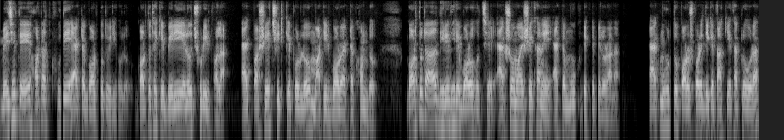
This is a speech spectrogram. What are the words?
মেঝেতে হঠাৎ খুদে একটা গর্ত তৈরি হলো। গর্ত থেকে বেরিয়ে এলো ছুরির ফলা। এক পাশে ছিটকে পড়ল মাটির বড় একটা খণ্ড। গর্তটা ধীরে ধীরে বড় হচ্ছে। একসময় সেখানে একটা মুখ দেখতে পেল রানা। এক মুহূর্ত পরস্পরের দিকে তাকিয়ে থাকল ওরা।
